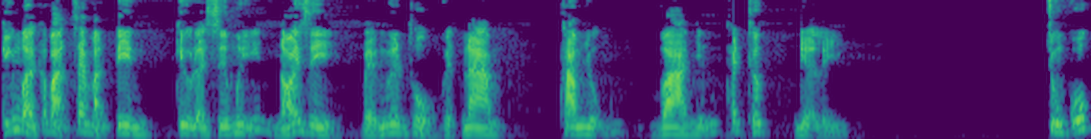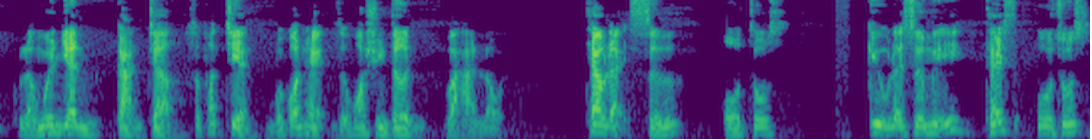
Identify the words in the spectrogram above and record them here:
Kính mời các bạn xem bản tin cựu đại sứ Mỹ nói gì về nguyên thủ Việt Nam, tham nhũng và những thách thức địa lý. Trung Quốc là nguyên nhân cản trở sự phát triển mối quan hệ giữa Washington và Hà Nội. Theo đại sứ Otus, cựu đại sứ Mỹ Ted Otus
